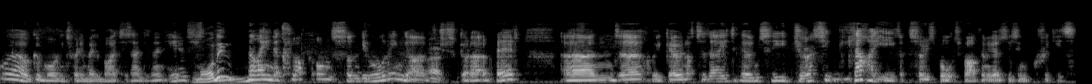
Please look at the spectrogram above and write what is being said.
Well, good morning, 20 megabytes. It's Andy Lynn here. It's Morning. Nine o'clock on Sunday morning. I've Oh. just got out of bed and uh, we're going off today to go and see Jurassic Live at Surrey Sports Park. and we're going to see some cricket.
